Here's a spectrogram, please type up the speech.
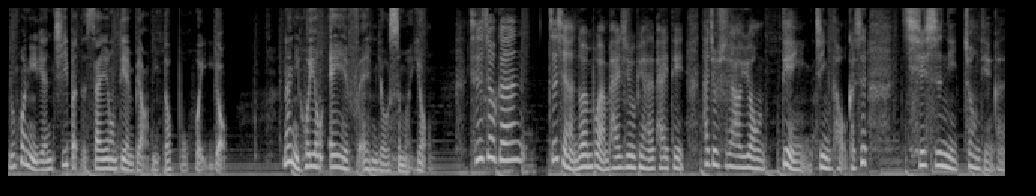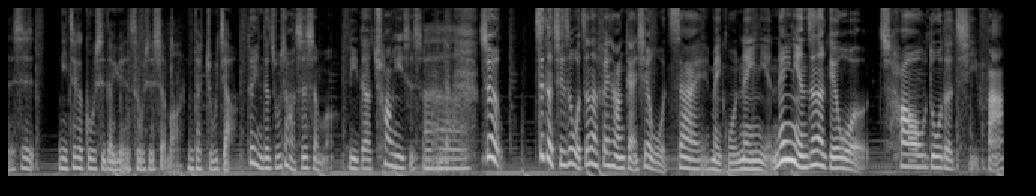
如果你连基本的三用电表你都不会用，那你会用 AFM 有什么用？其实就跟之前很多人不管拍纪录片还是拍电影，他就是要用电影镜头。可是其实你重点可能是你这个故事的元素是什么，你的主角。对，你的主角是什么？你的创意是什么？你的嗯所以这个其实我真的非常感谢我在美国那一年，那一年真的给我超多的启发。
